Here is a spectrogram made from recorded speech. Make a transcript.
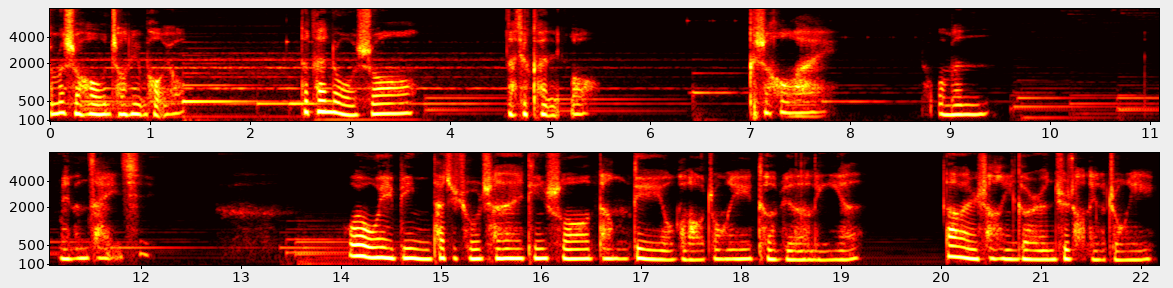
什么时候找女朋友，他看着我说：“那就看你喽。”可是后来我们没能在一起。我有胃病，他去出差，听说当地有个老中医特别的灵验，大晚上一个人去找那个中医，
